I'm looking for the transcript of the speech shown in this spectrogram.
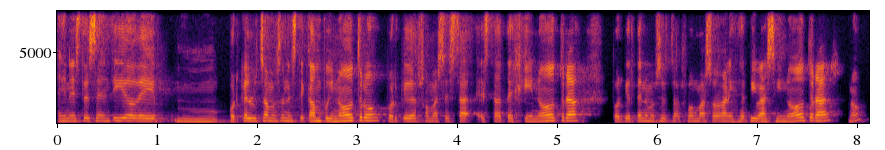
en este sentido de mm, por qué luchamos en este campo y no otro, por qué somos esta estrategia y no otra, por qué tenemos estas formas organizativas y no otras, ¿no?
